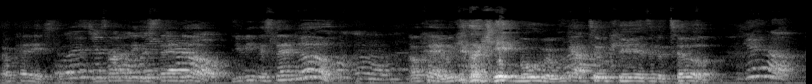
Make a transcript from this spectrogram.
Okay, so Well, it's you just probably need to stand out. up. You need to stand up. Uh-uh. Okay, we gotta get moving. We got two kids in the tub. Get up.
